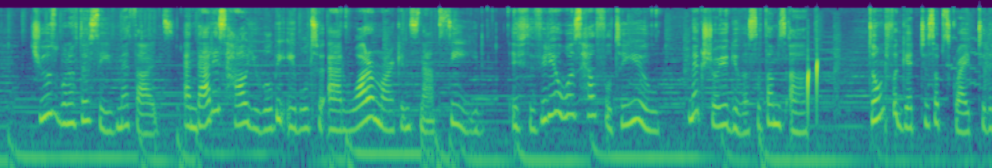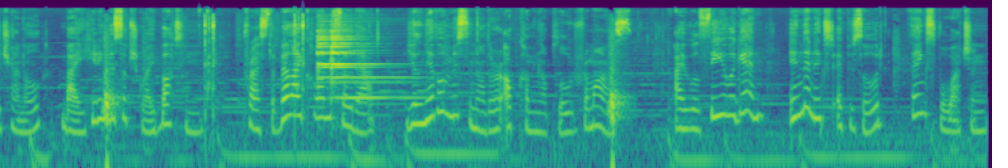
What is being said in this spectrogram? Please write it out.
choose one of the save methods. And that is how you will be able to add watermark in Snapseed. If the video was helpful to you, make sure you give us a thumbs up. Don't forget to subscribe to the channel by hitting the subscribe button. Press the bell icon so that You'll never miss another upcoming upload from us. I will see you again in the next episode. Thanks for watching.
